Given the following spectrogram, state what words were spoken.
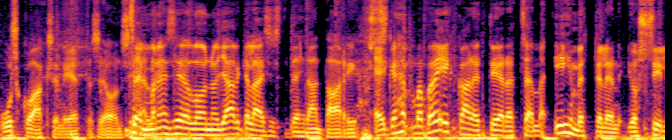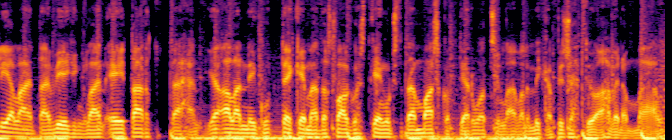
uskoakseni, että se on siellä. Semmoinen siellä on, no jälkeläisistä tehdään tarjous. Eiköhän mä veikkaan, että tiedät, että mä ihmettelen, jos Silja tai Viking Line ei tartu tähän ja alan niinku tekemään tästä valkoisesta kengusta tai maskottia Ruotsin laivalle, mikä pysähtyy Ahvenanmaalle.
